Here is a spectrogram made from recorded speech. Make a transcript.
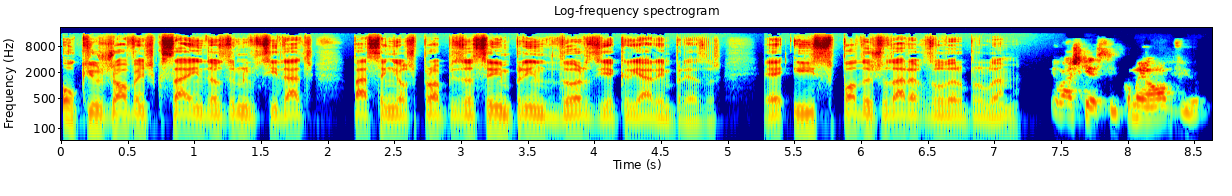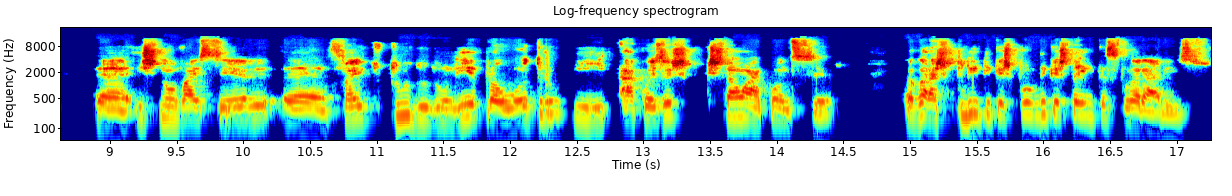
ou que os jovens que saem das universidades passem eles próprios a ser empreendedores e a criar empresas. É, isso pode ajudar a resolver o problema? Eu acho que é assim, como é óbvio, isto não vai ser feito tudo de um dia para o outro e há coisas que estão a acontecer. Agora, as políticas públicas têm que acelerar isso.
